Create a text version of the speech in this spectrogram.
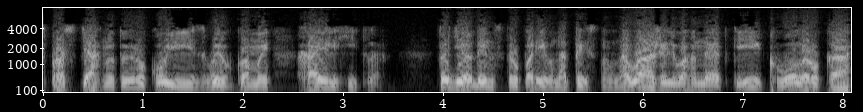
з простягнутою рукою і з вигуками Хайль Гітлер. Тоді один з трупарів натиснув на важель вагонетки, і квола рука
